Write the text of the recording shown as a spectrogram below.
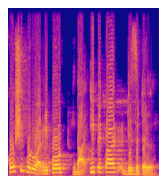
কৌশিক বড়ুয়ার রিপোর্ট, দ্য ই পেপার, ডিজিটাল।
